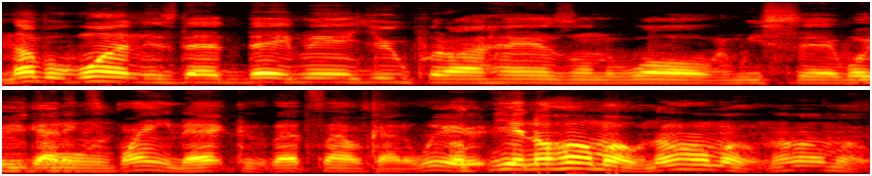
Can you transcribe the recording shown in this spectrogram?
number one is that day me and you put our hands on the wall and we said, Well, we you gotta explain that because that sounds kind of Oh, weird. yeah, no homo, no homo, no homo.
